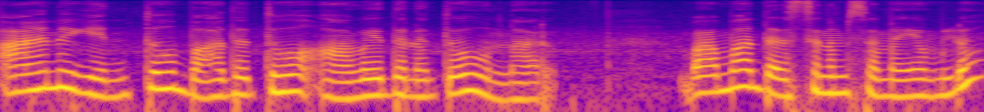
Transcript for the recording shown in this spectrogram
ఆయన ఎంతో బాధతో ఆవేదనతో ఉన్నారు. బాబా దర్శనం సమయంలో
